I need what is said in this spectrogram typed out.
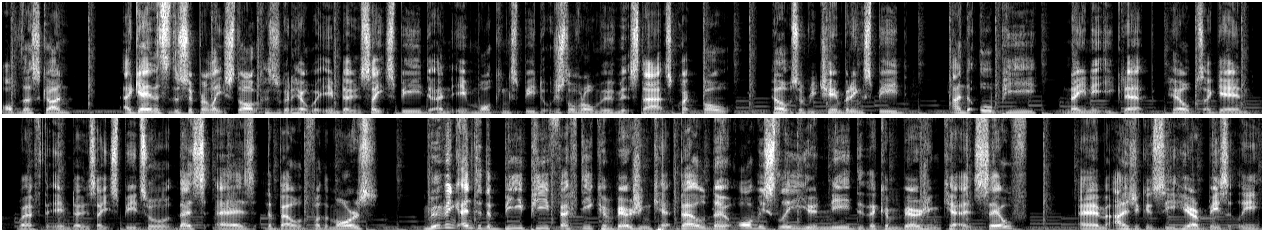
of this gun. Again, this is the super light stock. This is going to help with aim down sight speed and aim walking speed, just overall movement stats. Quick bolt helps with rechambering speed. And the OP 980 grip helps again with the aim down sight speed. So this is the build for the Mors. Moving into the BP50 conversion kit build, now obviously you need the conversion kit itself. Um, as you can see here, basically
